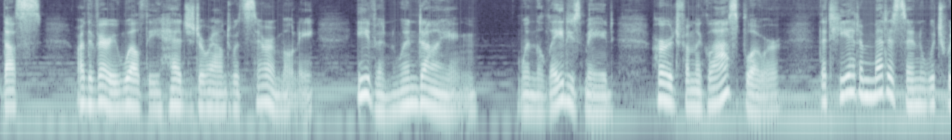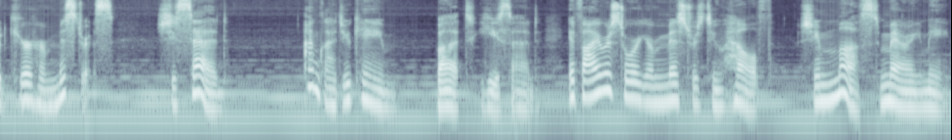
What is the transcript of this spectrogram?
Thus are the very wealthy hedged around with ceremony, even when dying. When the lady's maid heard from the glassblower that he had a medicine which would cure her mistress, she said, I'm glad you came. But, he said, if I restore your mistress to health, she must marry me.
